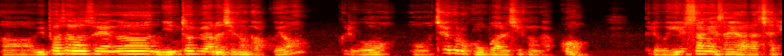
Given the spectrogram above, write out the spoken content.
어, 위파사나 수행은 인터뷰하는 시간 같고요. 그리고 어, 책으로 공부하는 시간 같고 그리고 일상에서의 알아차림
